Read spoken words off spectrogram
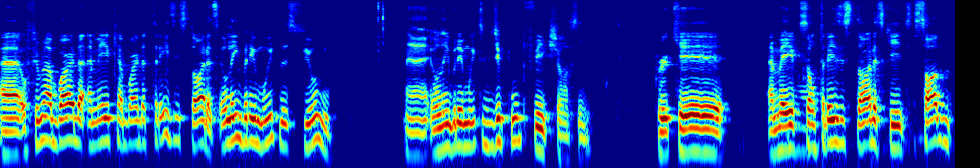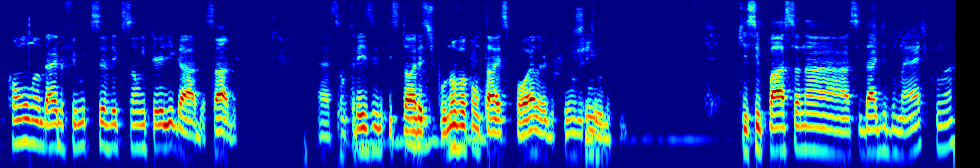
É, o filme aborda, é meio que aborda três histórias. Eu lembrei muito desse filme. É, eu lembrei muito de Pulp Fiction, assim, porque é meio que são três histórias que só com o andar do filme que você vê que são interligadas, sabe? É, são três histórias, tipo, não vou contar spoiler do filme Sim. e tudo. Que se passa na cidade do México, né?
